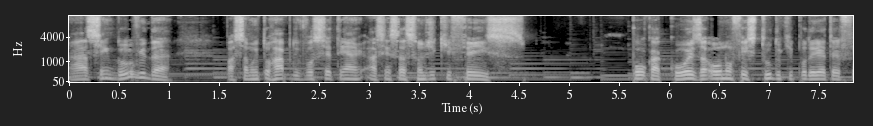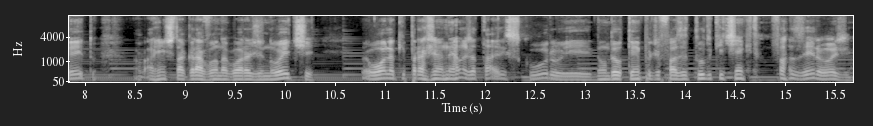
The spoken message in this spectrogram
Ah, sem dúvida. Passa muito rápido e você tem a, a sensação de que fez pouca coisa ou não fez tudo que poderia ter feito. A gente está gravando agora de noite. Eu olho aqui para a janela já está escuro e não deu tempo de fazer tudo que tinha que fazer hoje.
